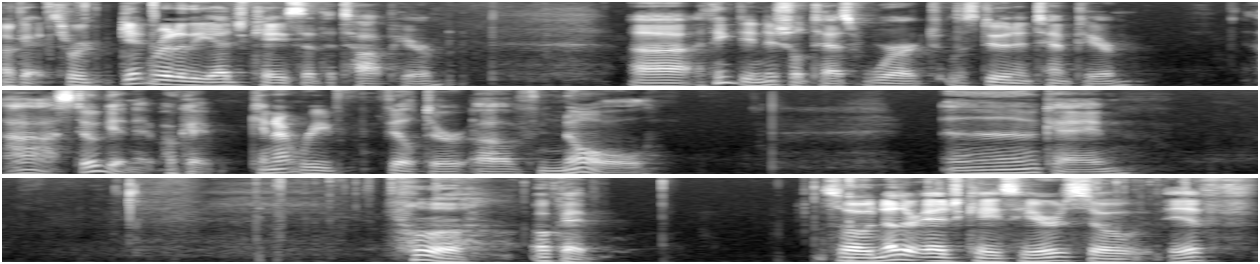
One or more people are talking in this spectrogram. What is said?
Okay, so we're getting rid of the edge case at the top here. Uh, I think the initial test worked. Let's do an attempt here. Ah, still getting it. Okay, cannot read filter of null. Okay. Huh. Okay. So another edge case here. So if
